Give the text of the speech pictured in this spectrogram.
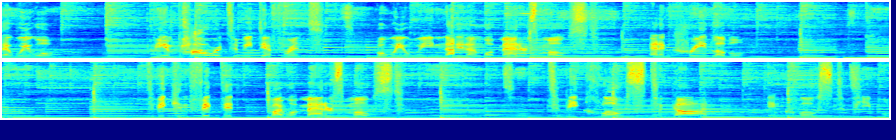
that we will be empowered to be different, but we will be united on what matters most at a creed level, to be convicted by what matters most, to be close to God and close to people.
